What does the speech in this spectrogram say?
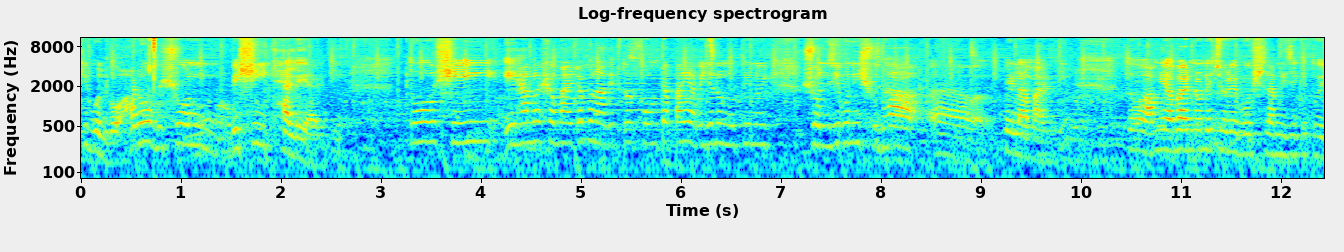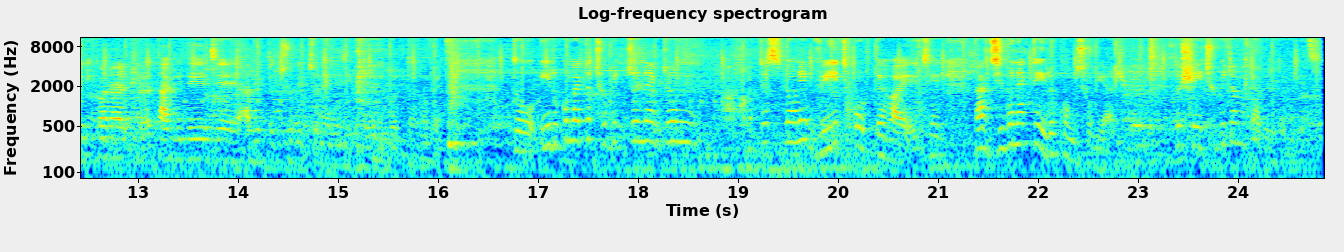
কি বলব আরও ভীষণ বেশি খেলে আর কি। তো সেই এহানো সময় যখন আদিত্যর ফোনটা পাই, আমি যেন নতুন ওই সঞ্জীবনী সুধা পেলাম আর কি। তো আমি আবার নড়ে চড়ে বসলাম নিজেকে তৈরি করার তাগিদে যে আদিত্যর ছবির জন্য নিজেকে তৈরি করতে হবে। তো এরকম একটা ছবির জন্য একজন আর্টিস্টকে অনেক ওয়েট করতে হয় যে তার জীবনে একটা এরকম ছবি আসবে। তো সেই ছবিটা আমাকে আদিত্য দিয়েছে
